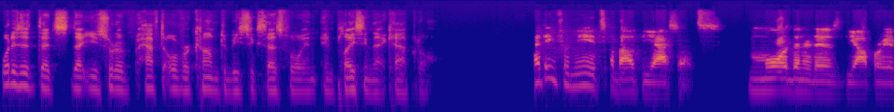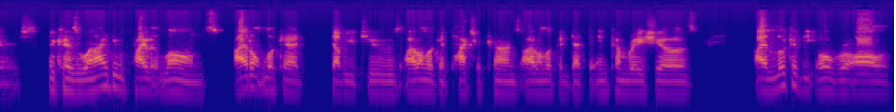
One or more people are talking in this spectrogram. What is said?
What is it that's that you sort of have to overcome to be successful in, in placing that capital? I think for me it's about the assets more than it is the operators. Because when I do private loans, I don't look at W2s, I don't look at tax returns, I don't look at debt to income ratios. I look at the overall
